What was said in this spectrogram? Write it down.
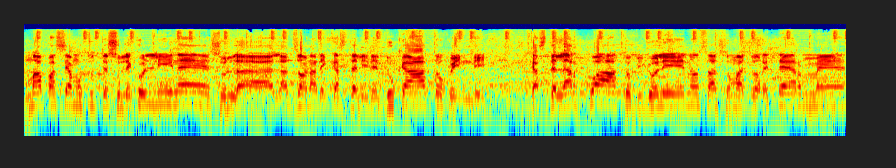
ma passiamo tutte sulle colline, sulla la zona dei castelli del Ducato, quindi Castellarquato, Vigoleno, Salso Maggiore Terme,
